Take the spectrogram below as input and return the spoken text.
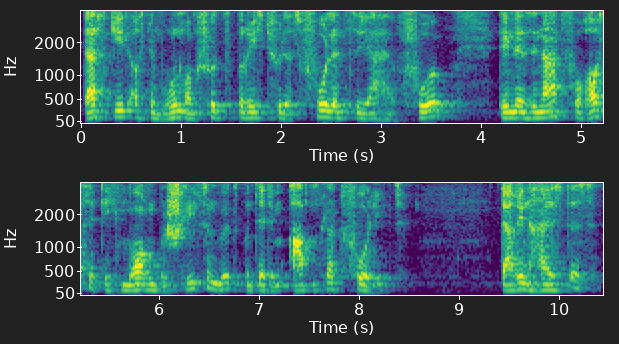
Das geht aus dem Wohnraumschutzbericht für das vorletzte Jahr hervor, den der Senat voraussichtlich morgen beschließen wird und der dem Abendblatt vorliegt. Darin heißt es,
